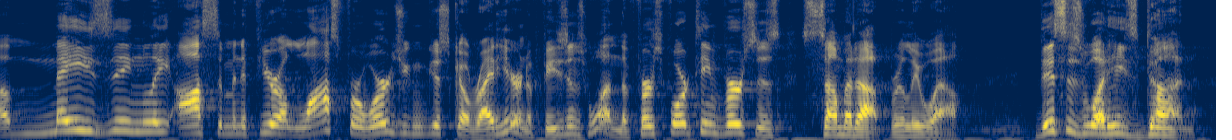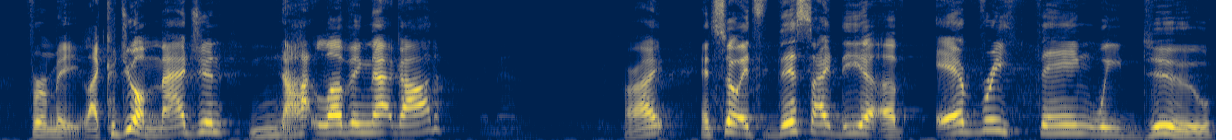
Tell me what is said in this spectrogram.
amazingly awesome. And if you're at loss for words, you can just go right here in Ephesians 1. The first 14 verses sum it up really well. This is what He's done for me. Like, could you imagine not loving that God? Amen. All right? And so it's this idea of everything we do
